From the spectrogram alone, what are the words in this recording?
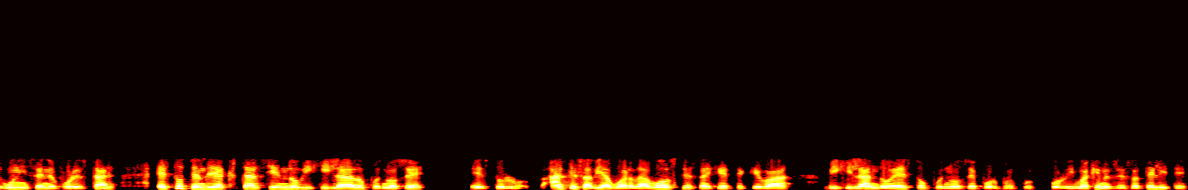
un incendio forestal. Esto tendría que estar siendo vigilado, pues no sé, esto antes había guardabosques, hay gente que va vigilando esto, pues no sé, por, por, imágenes de satélite.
